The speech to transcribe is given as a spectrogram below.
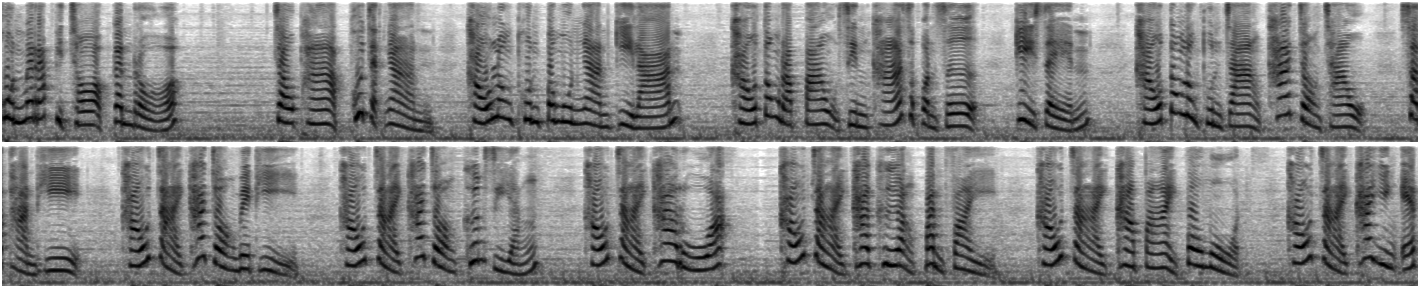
คุณไม่รับผิดชอบกันหรอ เจ้าภาพผู้จัดงาน เขาลงทุนประมูลงานกี่ล้าน เขาต้องรับเป้าสินค้าสปอนเซอร์ กี่แสน เขาต้องลงทุนจ้างค่าจองเช่า สถานที่ เขาจ่ายค่าจองเวที เขาจ่ายค่าจองเครื่องเสียง เขาจ่ายค่ารั้ว เขาจ่ายค่าเครื่องปั่นไฟ เขาจ่ายค่าป้ายโปรโมท เขาจ่ายค่ายิงแอด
